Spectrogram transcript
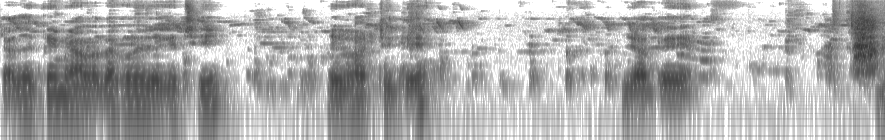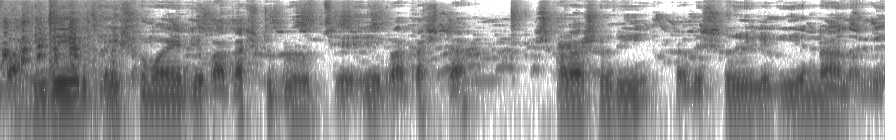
তাদেরকে আমি আলাদা করে রেখেছি এই ঘরটিতে, যাতে বাহিরের এই সময়ে যে বাতাসটুকু হচ্ছে, এই বাতাসটা সরাসরি তাদের শরীরে গিয়ে না লাগে।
